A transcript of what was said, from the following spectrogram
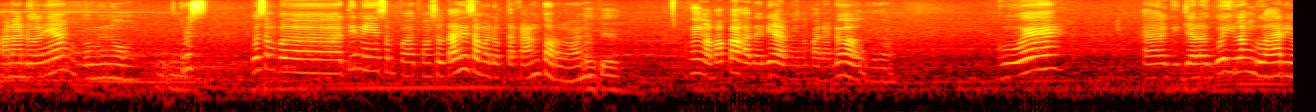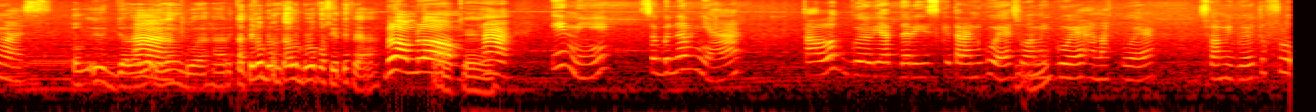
panadolnya gue minum. Hmm. terus gue sempet ini sempet konsultasi sama dokter kantor kan. Oke oke nggak apa-apa kata dia minum panadol gitu gue eh, gejala gue hilang dua hari mas oh iya jalan lo Ah. hilang dua hari tapi lo belum tahu lo belum positif ya belum belum Oke. nah ini sebenarnya kalau gue lihat dari sekitaran gue suami Hmm. gue anak gue suami gue itu flu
